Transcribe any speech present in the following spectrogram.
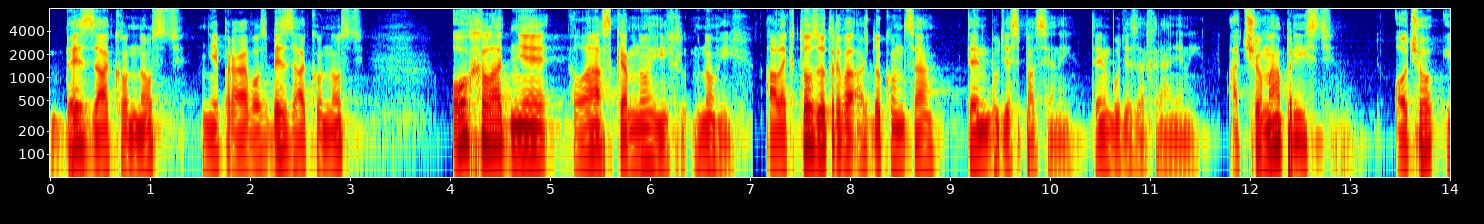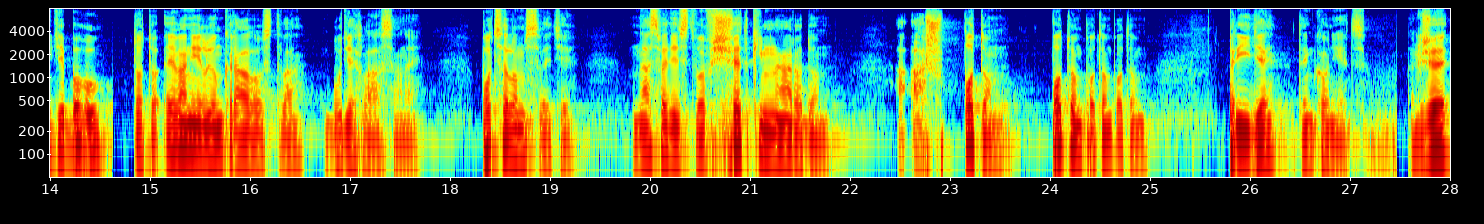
bezzákonnosť, neprávosť, bezzákonnosť, ochladne láska mnohých, mnohých. Ale kto zotrvá až do konca, ten bude spasený ten bude zachránený. A čo má prísť? O čo ide Bohu? Toto evanílium kráľovstva bude hlásané po celom svete, na svedectvo všetkým národom. A až potom, potom, potom, potom príde ten koniec. Takže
